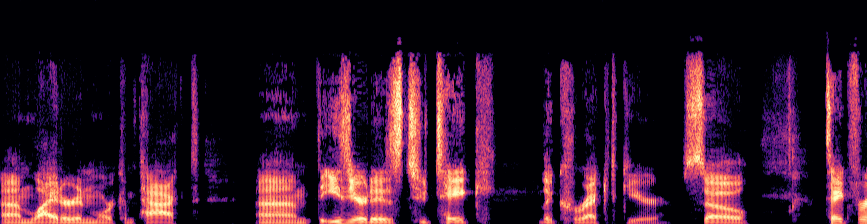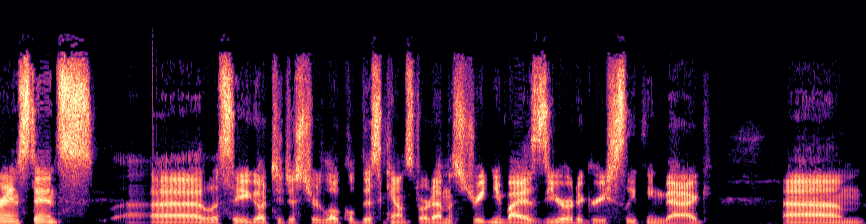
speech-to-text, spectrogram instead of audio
um, lighter and more compact um, the easier it is to take the correct gear. So take for instance uh, let's say you go to just your local discount store down the street and you buy a zero degree sleeping bag. Um,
